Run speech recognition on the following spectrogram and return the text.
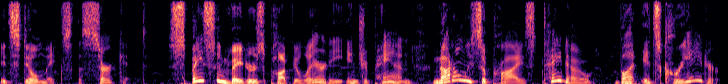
it still makes the circuit. Space Invaders' popularity in Japan not only surprised Taito, but its creator.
